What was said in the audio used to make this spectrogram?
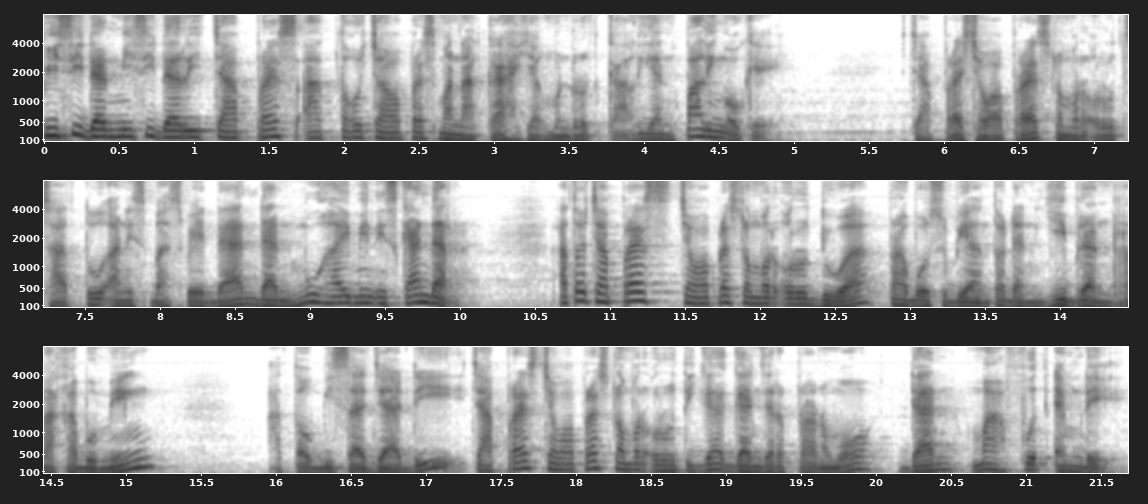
Visi dan misi dari capres atau cawapres manakah yang menurut kalian paling oke? Capres cawapres nomor urut 1 Anies Baswedan dan Muhaimin Iskandar. Atau capres cawapres nomor urut 2 Prabowo Subianto dan Gibran Rakabuming. Atau bisa jadi capres cawapres nomor urut 3 Ganjar Pranowo dan Mahfud MD.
